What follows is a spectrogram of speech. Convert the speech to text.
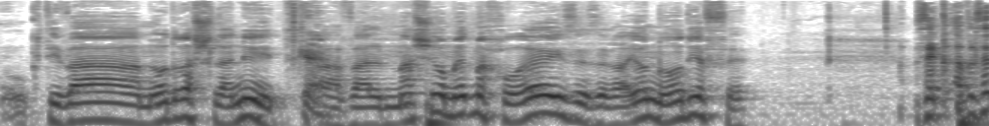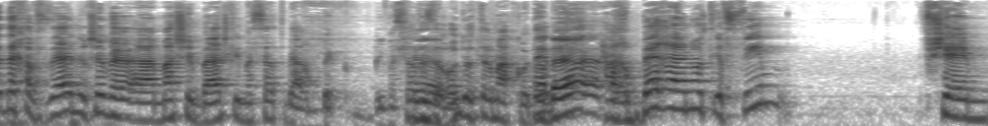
הוא כתיבה מאוד רשלנית, כן. אבל מה שעומד מאחורי זה, זה רעיון מאוד יפה. זה, אבל זה דרך אגב, זה אני חושב מה שבעיה שלי עם הסרט בהרבה, עם הסרט כן. הזה עוד יותר מהקודם, הבעיה- הרבה רעיונות יפים, שהם,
